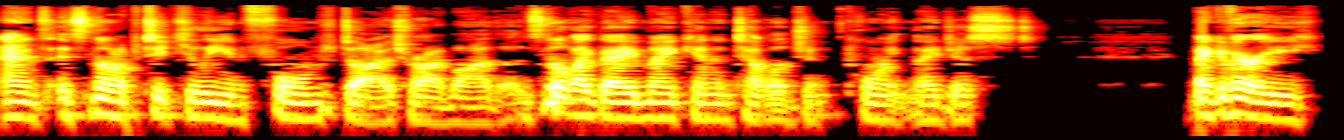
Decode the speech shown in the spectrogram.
And it's not a particularly informed diatribe either. It's not like they make an intelligent point, they just make a very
